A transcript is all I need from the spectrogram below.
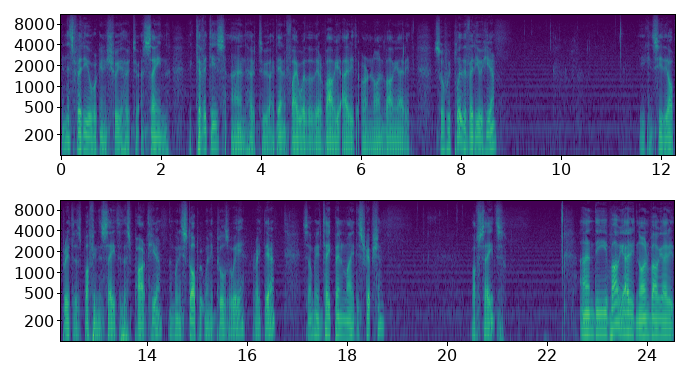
In this video we're going to show you how to assign activities and how to identify whether they're value added or non-value added. So if we play the video here you can see the operator is buffing the sides of this part here. I'm going to stop it when he pulls away right there. So I'm going to type in my description buff sides and the value added non-value added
